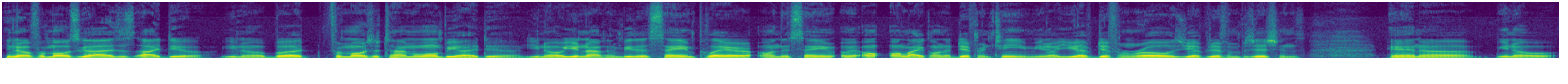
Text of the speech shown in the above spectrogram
you know, for most guys, it's ideal, you know, but for most of the time, it won't be ideal. You know, you're not going to be the same player on the same, on, on, like on a different team. You know, you have different roles, you have different positions, and uh, you know,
